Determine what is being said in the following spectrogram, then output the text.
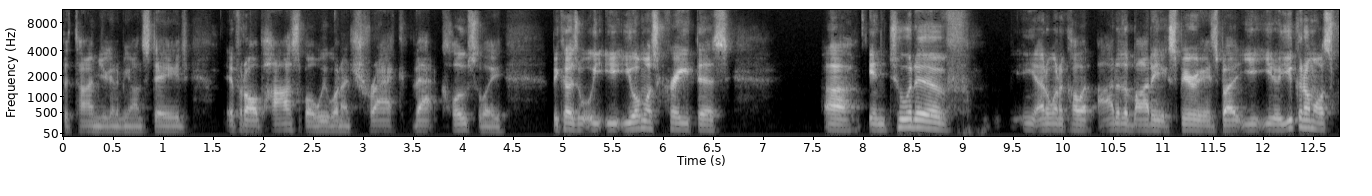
the time you're going to be on stage. If at all possible, we want to track that closely because we, you almost create this uh, intuitive I don't want to call it out of the body experience, but you, you know, you can almost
